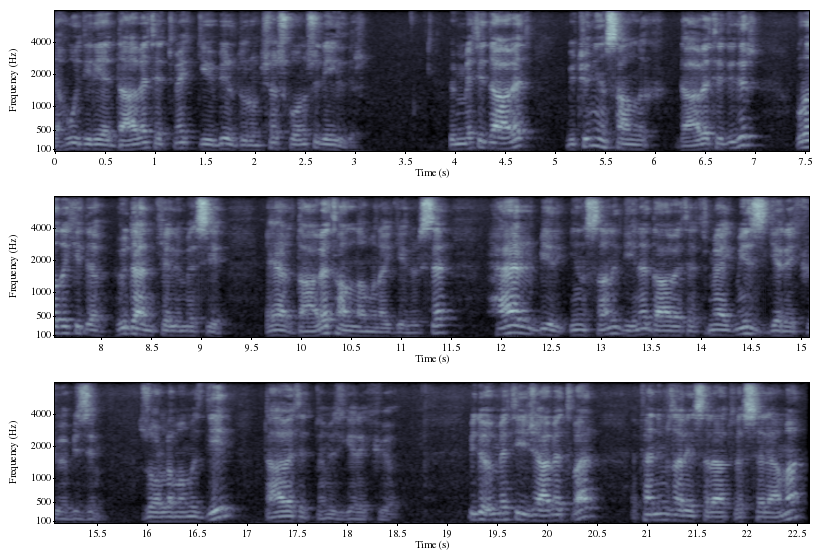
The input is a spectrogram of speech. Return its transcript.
Yahudiliğe davet etmek gibi bir durum söz konusu değildir. Ümmeti davet, bütün insanlık davet edilir. Buradaki de hüden kelimesi eğer davet anlamına gelirse her bir insanı dine davet etmemiz gerekiyor bizim. Zorlamamız değil, davet etmemiz gerekiyor. Bir de ümmeti icabet var. Efendimiz Aleyhisselatü Vesselam'a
